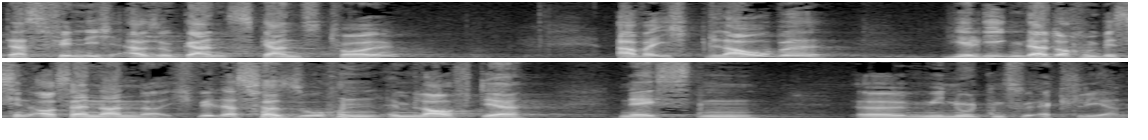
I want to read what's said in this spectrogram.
Das finde ich also ganz, ganz toll. Aber ich glaube, wir liegen da doch ein bisschen auseinander. Ich will das versuchen, im Lauf der nächsten äh, Minuten zu erklären.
